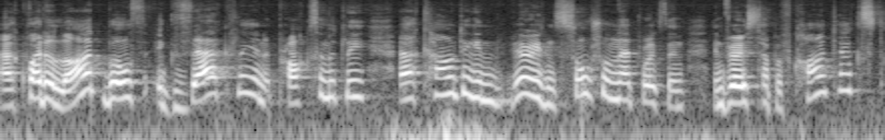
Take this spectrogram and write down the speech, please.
uh, quite a lot, both exactly and approximately uh, counting in various social networks and in various type of contexts.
